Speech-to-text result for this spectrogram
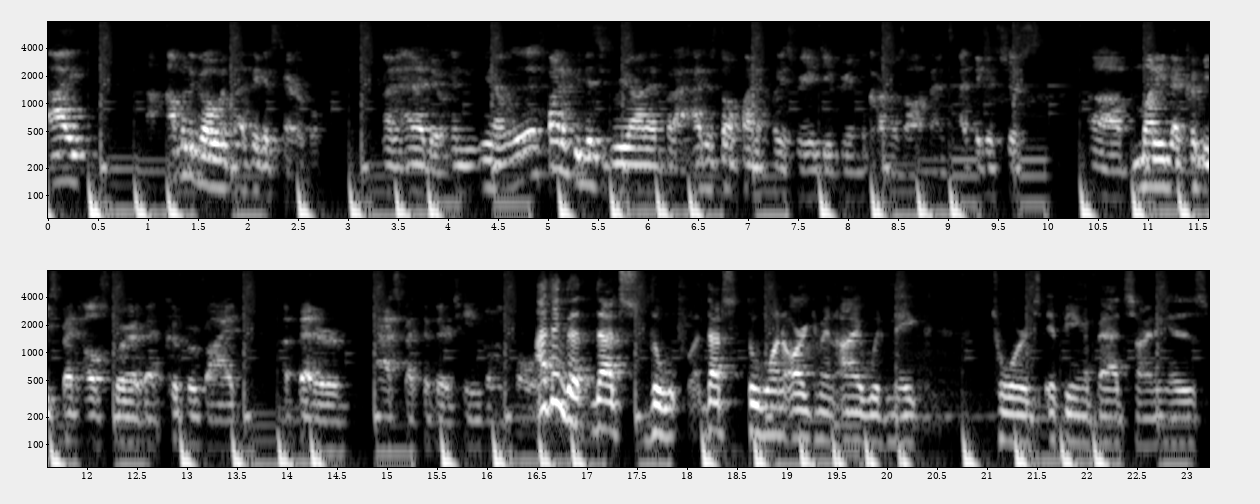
I I'm gonna go with I think it's terrible, and, and I do. And you know it's fine if we disagree on it, but I, I just don't find a place for AJ Green in the Cardinals offense. I think it's just uh, money that could be spent elsewhere that could provide a better aspect of their team going forward. I think that that's the that's the one argument I would make towards it being a bad signing is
